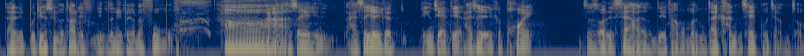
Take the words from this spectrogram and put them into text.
但是你不一定说服到你你的女朋友的父母。啊，所以还是有一个临界点，还是有一个 point。就是说，你 set 好这个地方，我们再看下一步怎样走，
